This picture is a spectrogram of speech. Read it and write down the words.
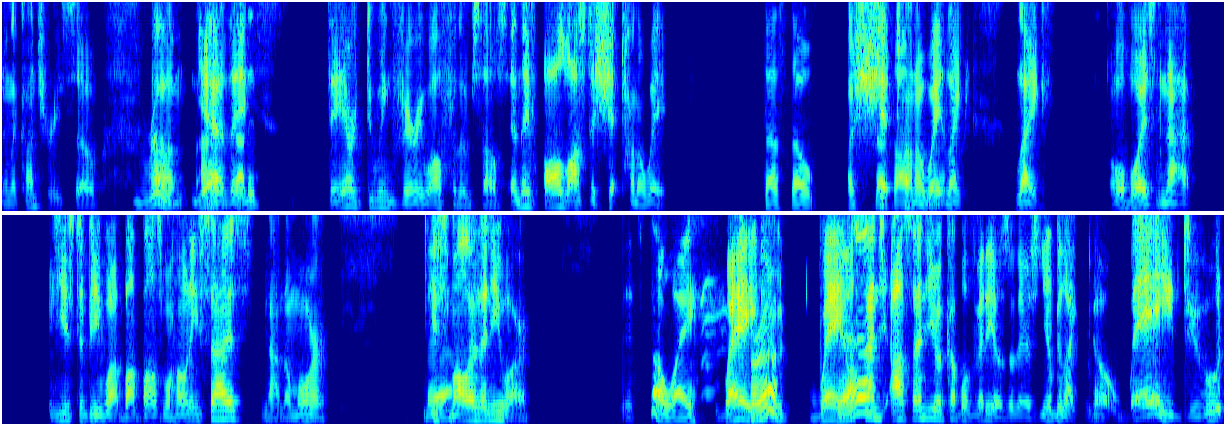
in the country. So really, um, yeah, they they are doing very well for themselves, and they've all lost a shit ton of weight. That's dope a shit That's ton awesome, of weight. Man. Like, like, old boy's not. He used to be what Balls Mahoney size. Not no more. Yeah. He's smaller than you are. No way. Way, For dude. Real? Way. Yeah. I'll send you. I'll send you a couple of videos of theirs, and you'll be like, "No way, dude."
